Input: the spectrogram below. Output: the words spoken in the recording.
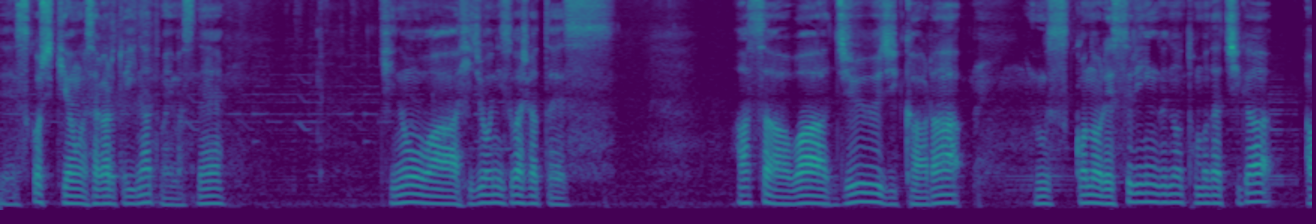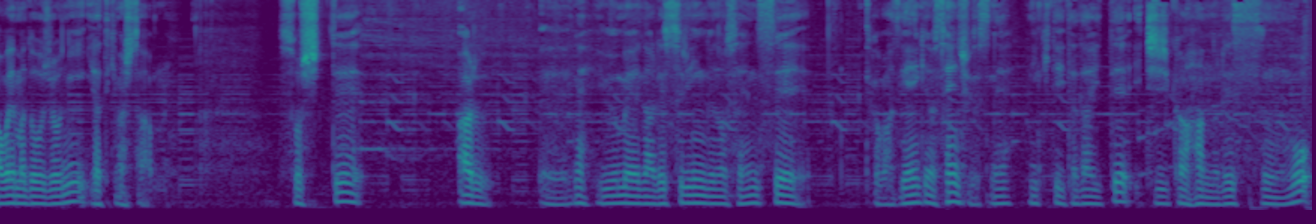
えー、少し気温が下がるといいなと思いますね。昨日は非常に忙しかったです。朝は10時から息子のレスリングの友達が青山道場にやってきました。そしてある、えー、ね、有名なレスリングの先生ていうかまあ現役の選手ですねに来ていただいて1時間半のレッスンを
